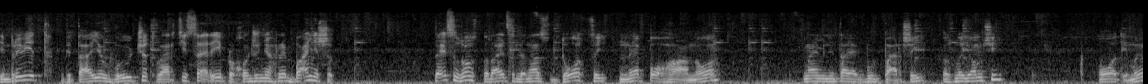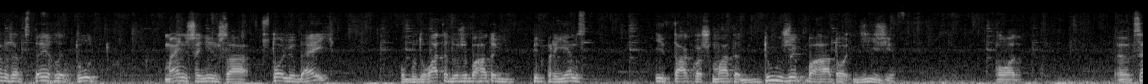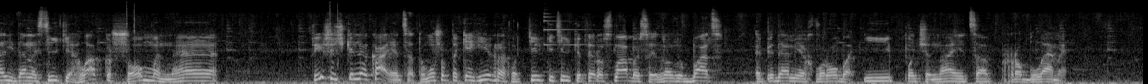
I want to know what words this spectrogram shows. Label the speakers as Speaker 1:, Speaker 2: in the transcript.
Speaker 1: Всім привіт! Вітаю в четвертій серії проходження гри Banished. Цей сезон складається для нас досить непогано. Принаймні не так, як був перший ознайомчий. От, і ми вже встигли тут менше ніж за 100 людей побудувати дуже багато підприємств і також мати дуже багато їжі. От. Е, Все йде настільки гладко, що мене трішечки лякається, тому що в таких іграх от тільки-тільки ти розслабишся і зразу бац, епідемія, хвороба і починаються проблеми.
